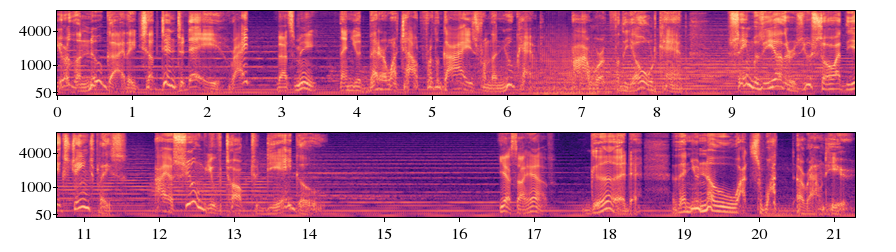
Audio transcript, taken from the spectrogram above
You're the new guy they chucked in today, right? That's me. Then you'd better watch out for the guys from the new camp. I work for the old camp, same as the others you saw at the exchange place. I assume you've talked to Diego. Yes, I have. Good. Then you know what's what around here.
